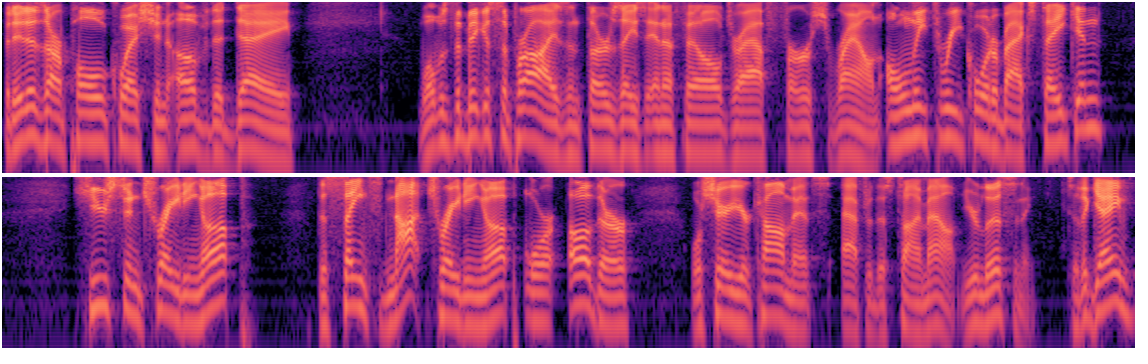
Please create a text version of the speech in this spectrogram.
But it is our poll question of the day. What was the biggest surprise in Thursday's NFL draft first round? Only three quarterbacks taken. Houston trading up, the Saints not trading up, or other. We'll share your comments after this timeout. You're listening to the game.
